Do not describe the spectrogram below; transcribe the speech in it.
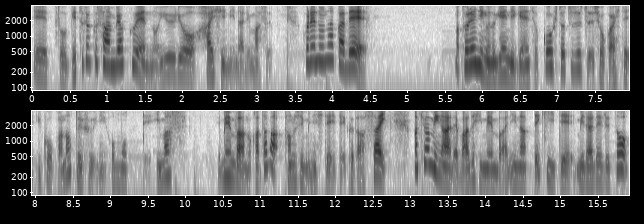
えーと、月額300円の有料配信になります。これの中で、ま、トレーニングの原理原則を一つずつ紹介していこうかなというふうに思っています。メンバーの方は楽しみにしていてください。まあ、興味があれば是非メンバーになって聞いてみられると、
